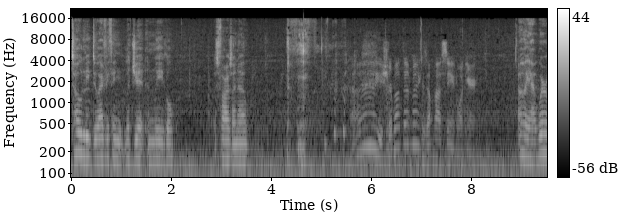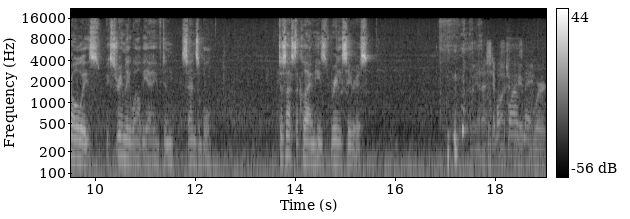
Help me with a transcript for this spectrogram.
totally do everything legit and legal, as far as I know. Ah, you sure about that, man? Because I'm not seeing one here. Oh yeah, we're always extremely well behaved and sensible. Just ask the clown, he's really serious. I mean, I see a What's the bunch of clown's name?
